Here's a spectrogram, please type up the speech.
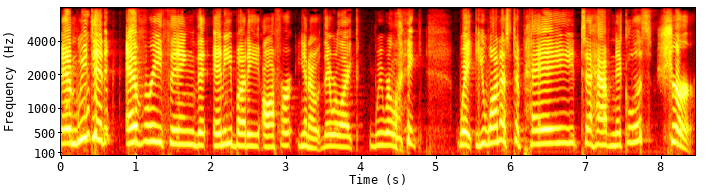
and we did everything that anybody offer. You know, they were like, we were like, wait, you want us to pay to have Nicholas? Sure.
